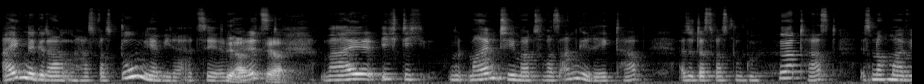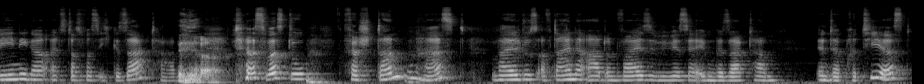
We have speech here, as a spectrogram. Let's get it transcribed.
eigene Gedanken hast, was du mir wieder erzählen Ja, willst, ja. weil ich dich mit meinem Thema zu was angeregt habe. Also das, was du gehört hast, ist noch mal weniger als das, was ich gesagt habe. Ja. Das, was du verstanden hast, weil du es auf deine Art und Weise, wie wir es ja eben gesagt haben, interpretierst,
